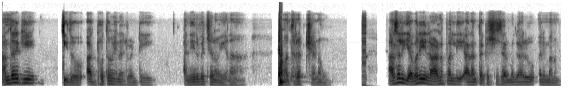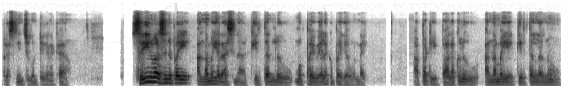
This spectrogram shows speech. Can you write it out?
అందరికీ ఇదో అద్భుతమైనటువంటి అనిర్వచనమైన మధుర క్షణం అసలు ఎవరి రాళ్ళపల్లి అనంతకృష్ణ శర్మ గారు అని మనం ప్రశ్నించుకుంటే గనక శ్రీనివాసునిపై అన్నమయ్య రాసిన కీర్తనలు ముప్పై వేలకు పైగా ఉన్నాయి. అప్పటి పాలకులు అన్నమయ్య కీర్తనలను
